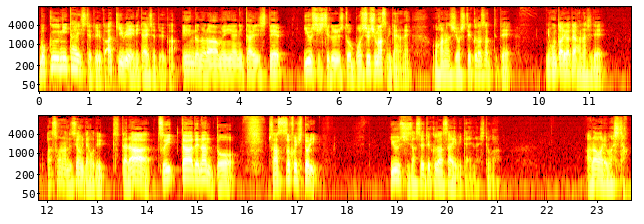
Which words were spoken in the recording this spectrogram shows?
僕に対してというか、アキベイに対してというか、インドのラーメン屋に対して、融資してくれる人を募集しますみたいなね、お話をしてくださってて、本当ありがたい話で、あ、そうなんですよみたいなこと言ってたら、ツイッターでなんと、早速一人、融資させてくださいみたいな人が、現れました。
